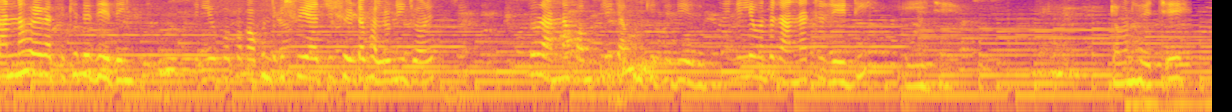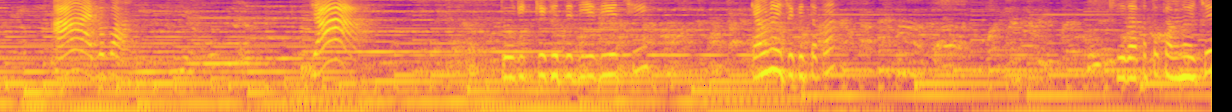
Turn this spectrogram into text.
রান্না হয়ে গেছে খেতে দিয়ে দিই। তেলিও পাপা কখন থেকে শুয়ে আছে শরীরটা ভালো নেই জ্বর এসছে। তো রান্না কমপ্লিট এখন খেতে দিয়ে দেবো। ফাইনালি আমাদের রান্নাটা রেডি এই যে কেমন হয়েছে? আয় বাবা। চা তরিককে খেতে দিয়ে দিয়েছি। কেমন হয়েছে খেতাপা খেয়ে দেখা তো কেমন হয়েছে?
